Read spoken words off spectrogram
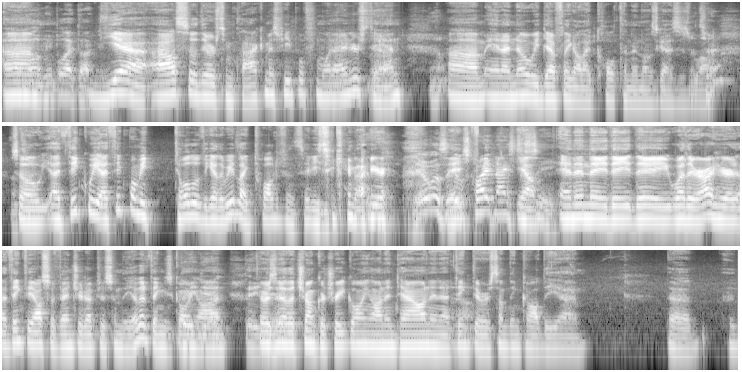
The people I talked to. Yeah. Also, there were some Clackamas people, from what I understand, Um, and I know we definitely got like Colton and those guys as well. right. So I think we, I think when we totaled together, we had like twelve different cities that came out here. It was it was quite nice to Yeah, see. and then they, they, they, while they're out here, I think they also ventured up to some of the other things going on. They there was did. another trunk or treat going on in town, and I think there was something called the, uh, the, the-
